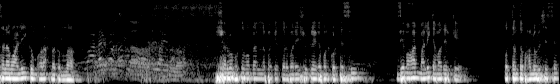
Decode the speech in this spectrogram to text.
আসসালামু আলাইকুম রহমতুল্লাহ। সর্বপ্রথম আমরা আল্লাহ পাকের দরবারে শুক্রিয়া জ্ঞাপন করতেছি। যে মহান মালিক আমাদেরকে অত্যন্ত ভালোবেসেছেন,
